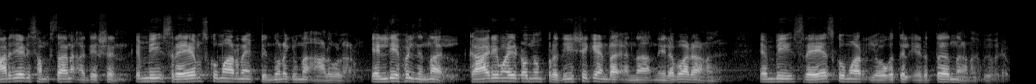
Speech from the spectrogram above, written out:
ആർ ജെ ഡി സംസ്ഥാന അധ്യക്ഷൻ എം വി ശ്രേയംസ് കുമാറിനെ പിന്തുണയ്ക്കുന്ന ആളുകളാണ്. എൽ ഡി എഫിൽ നിന്നാൽ കാര്യമായിട്ടൊന്നും പ്രതീക്ഷിക്കേണ്ട എന്ന നിലപാടാണ് എം വി ശ്രേയസ് കുമാർ യോഗത്തിൽ എടുത്തതെന്നാണ് വിവരം.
